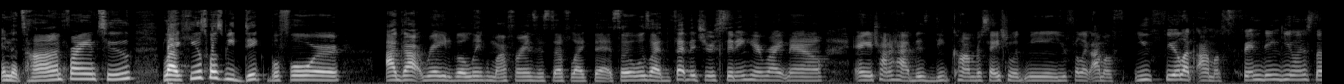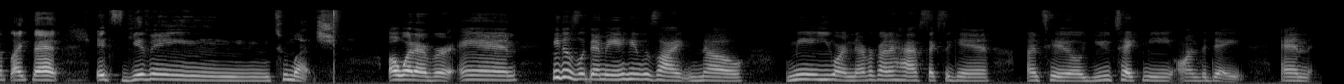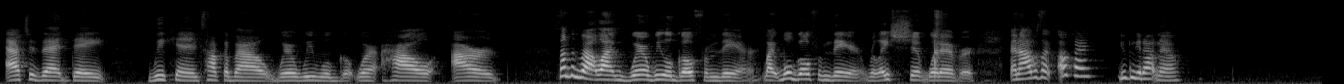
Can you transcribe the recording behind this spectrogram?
in the time frame too. Like he was supposed to be dick before I got ready to go link with my friends and stuff like that. So it was like the fact that you're sitting here right now and you're trying to have this deep conversation with me and you feel like I'm a you feel like I'm offending you and stuff like that. It's giving too much or whatever. And he just looked at me and he was like, "No, me and you are never going to have sex again until you take me on the date. And after that date, we can talk about where we will go where how our something about like where we will go from there. Like we'll go from there, relationship, whatever. And I was like, okay, you can get out now.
